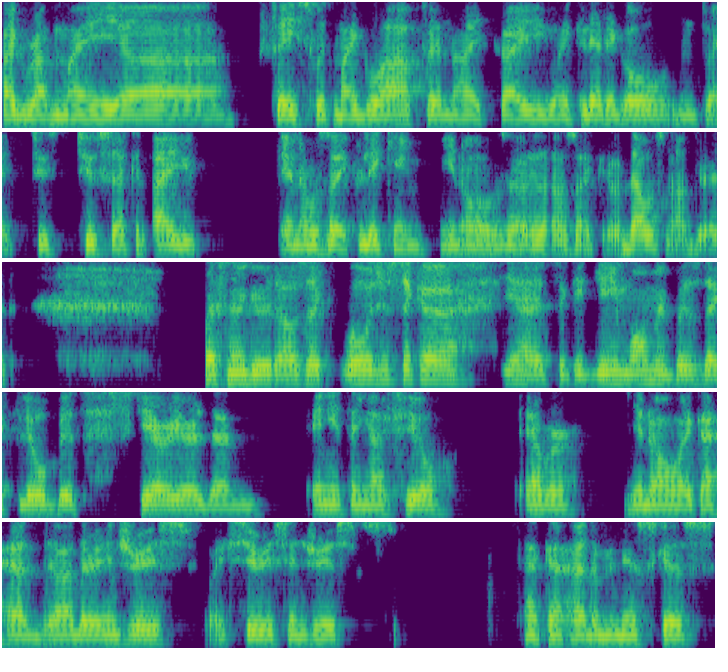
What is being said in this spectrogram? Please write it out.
I grabbed my uh, face with my glove and like I like let it go in like two two seconds. I and I was like licking, you know. I was, I was like, oh, that was not good. That's not good. I was like, well, just like a yeah, it's like a game moment, but it's like a little bit scarier than anything I feel ever. You know, like I had other injuries, like serious injuries. Like I had a meniscus,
